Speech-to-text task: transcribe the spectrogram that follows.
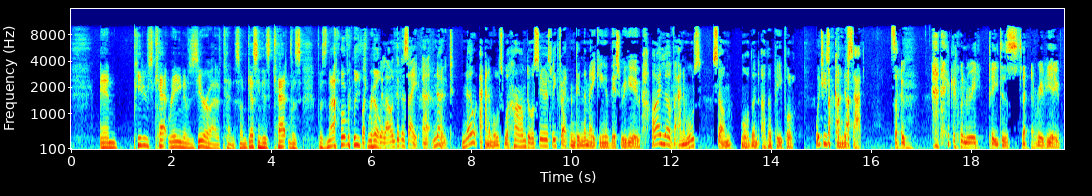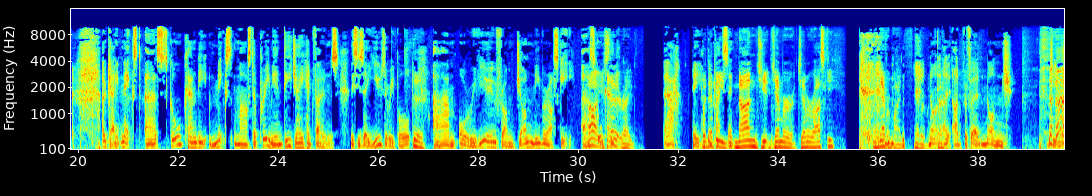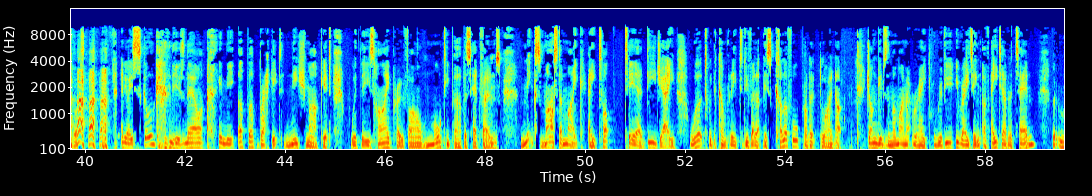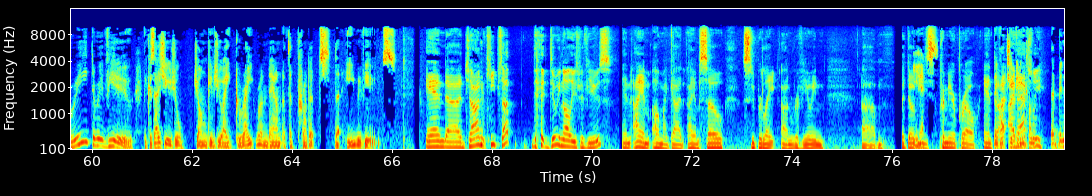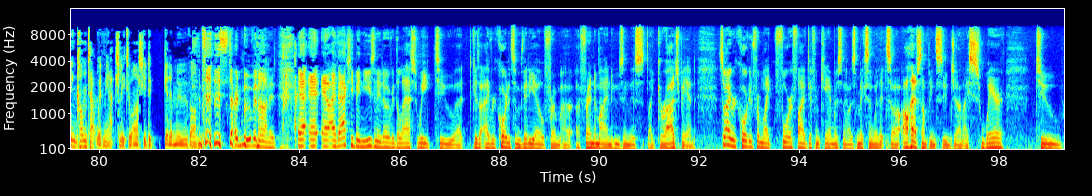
and Peter's cat rating of zero out of ten. So I'm guessing his cat was was not overly thrilled. Well, I'm going to say, uh, note, no animals were harmed or seriously threatened in the making of this review. I love animals, some more than other people, which is kind of sad. So, go and read Peter's uh, review. Okay, next, uh, School Candy Mix Master Premium DJ headphones. This is a user report um, or review from John Nemerovski. Uh, oh, Skull you Can- said it right. Ah, hey, Would that be non Gemmer Gemmerowski? Uh, never mind. Never mind. Non, I, I'd prefer nonge. Anyway, Skull Candy is now in the upper bracket niche market with these high profile multi purpose headphones. Mix Master Mike, a top tier DJ, worked with the company to develop this colourful product lineup. John gives them a MyMac rate, review rating of 8 out of 10, but read the review because, as usual, John gives you a great rundown of the products that he reviews. And uh, John keeps up doing all these reviews, and I am oh my god, I am so super late on reviewing um, Adobe's Yes. Premiere Pro, and They've I, actually, I've been, in con- actually they've been in contact with me actually to ask you to get a move on. start moving on it, and, and, I've actually been using it over the last week to because I recorded some video from a, a friend of mine who's in this like garage band. So I recorded from like four or five different cameras, and I was mixing with it. So I'll have something soon, John. I swear to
